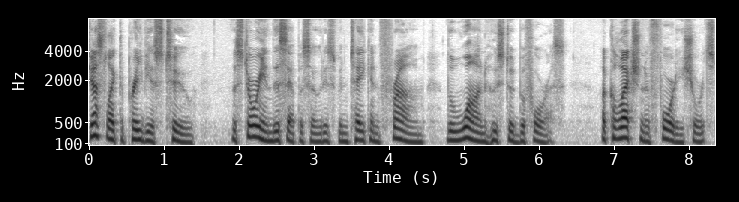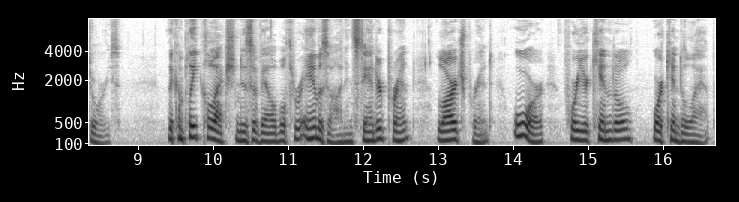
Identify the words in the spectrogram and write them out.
Just like the previous two, the story in this episode has been taken from The One Who Stood Before Us, a collection of 40 short stories. The complete collection is available through Amazon in standard print, large print, or for your Kindle or Kindle app.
